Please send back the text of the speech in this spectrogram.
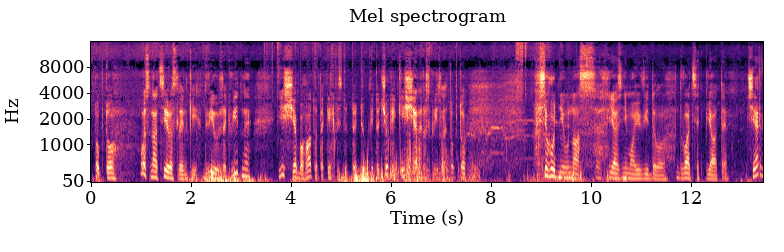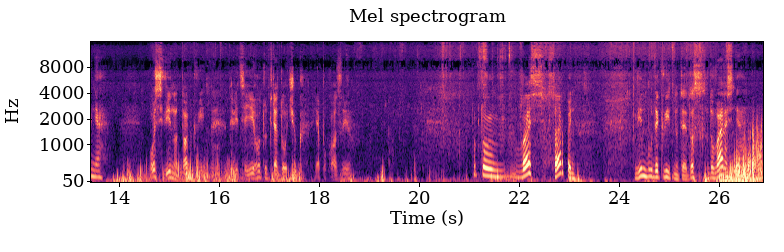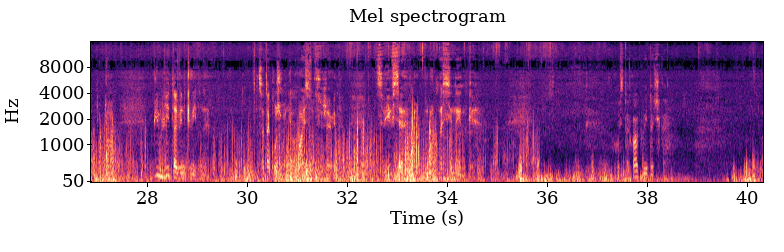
Тобто, ось на цій рослинці дві вже квітне, і ще багато таких квіточок, які ще не розквітли. Тобто, сьогодні у нас я знімаю відео 25 червня. Ось він отак квітне. Дивіться, його тут рядочок, я показую. Тобто весь серпень він буде квітнути до, до вересня, тобто пів літа він квітне. Це також ванілайс, ось вже він цвівся, тут будуть насінинки. Ось така квіточка.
